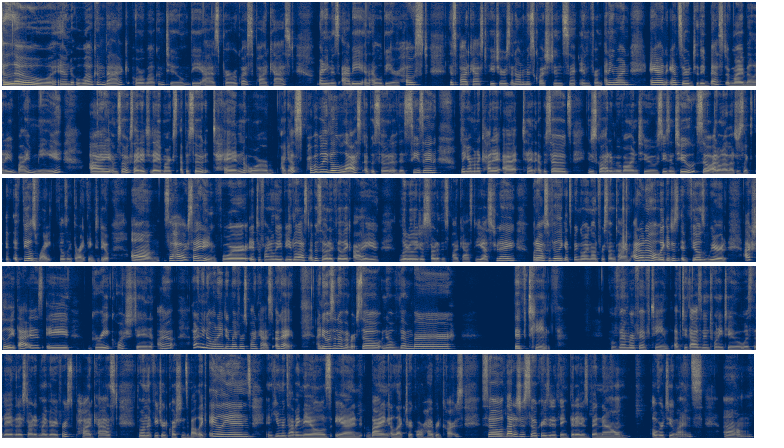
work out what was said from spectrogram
Hello, and welcome back or welcome to the As Per Request podcast. My name is Abby, and I will be your host. This podcast features anonymous questions sent in from anyone and answered to the best of my ability by me. I am so excited. Today marks episode 10, or I guess probably the last episode of this season. Think I'm going to cut it at 10 episodes and just go ahead and move on to season two. So I don't know, that just like it, it feels right, feels like the right thing to do. Um, so how exciting for it to finally be the last episode. I feel like I literally just started this podcast yesterday, but I also feel like it's been going on for some time. I don't know, like it just it feels weird. Actually, that is a great question. I don't I don't even know when I did my first podcast. Okay. I knew it was in November. So November 15th. November 15th of 2022 was the day that I started my very first podcast, the one that featured questions about like aliens and humans having nails and buying electric or hybrid cars. So that is just so crazy to think that it has been now over 2 months. Um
